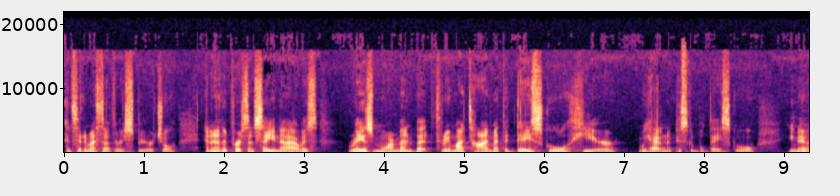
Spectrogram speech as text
consider myself very spiritual. And another person say, you know, I was raised Mormon, but through my time at the day school here, we had an Episcopal day school, you know,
